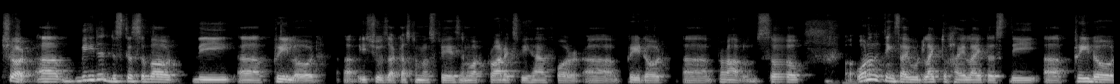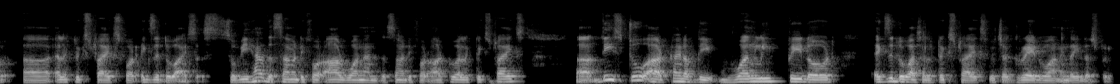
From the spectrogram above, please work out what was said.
Sure. Uh, we did discuss about the uh, preload uh, issues our customers face and what products we have for uh, preload uh, problems. So uh, one of the things I would like to highlight is the preload electric strikes for exit devices. So we have the 74R1 and the 74R2 electric strikes. these two are kind of the only preload exit device electric strikes, which are grade one in the industry.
